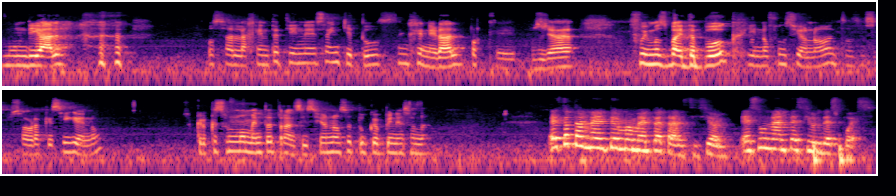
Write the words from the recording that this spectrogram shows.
mundial. o sea, la gente tiene esa inquietud en general porque pues ya fuimos by the book y no funcionó, entonces pues ahora que sigue, ¿no? Creo que es un momento de transición, no sé tú qué opinas, Ana. Es totalmente un momento de transición, es un antes y un después.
